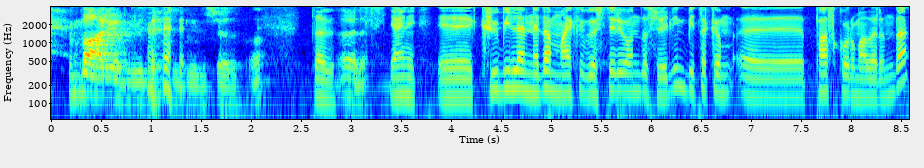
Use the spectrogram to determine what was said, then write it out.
bağırıyordu bir de falan. Tabii. Öyle. Yani e, QB'ler neden Mike'ı gösteriyor onu da söyleyeyim. Bir takım e, pas korumalarında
